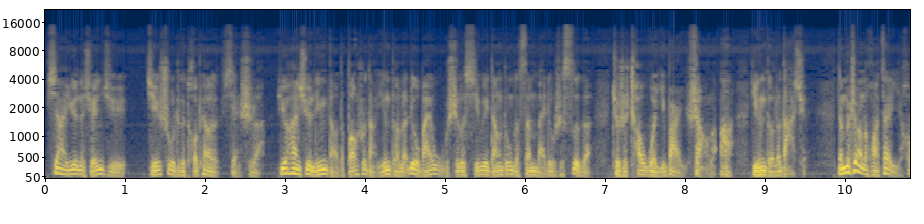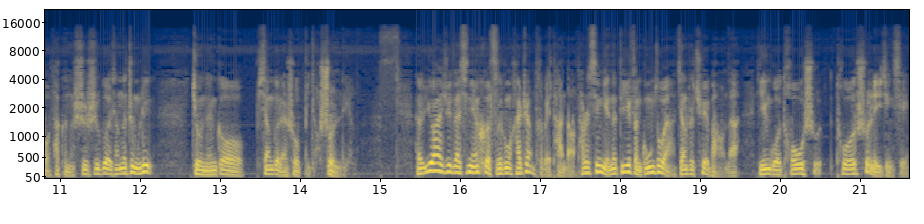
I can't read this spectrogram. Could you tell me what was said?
下议院的选举。结束这个投票显示啊，约翰逊领导的保守党赢得了六百五十个席位当中的三百六十四个，就是超过一半以上了啊，赢得了大选。那么这样的话，在以后他可能实施各项的政令，就能够相对来说比较顺利了。呃，约翰逊在新年贺词中还这样特别谈到，他说新年的第一份工作呀，将是确保呢英国脱欧顺脱顺利进行，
